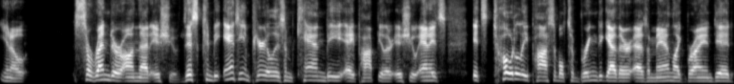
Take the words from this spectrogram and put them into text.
you know surrender on that issue. This can be anti-imperialism can be a popular issue and it's it's totally possible to bring together as a man like Bryan did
